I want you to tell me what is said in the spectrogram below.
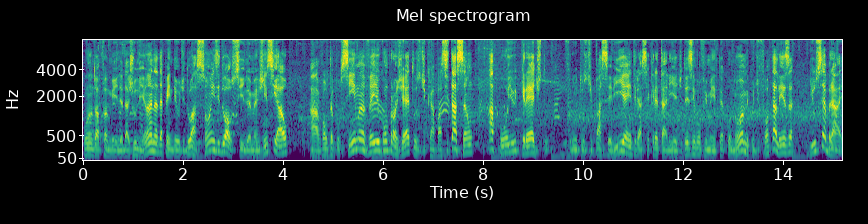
quando a família da Juliana dependeu de doações e do auxílio emergencial, a Volta por Cima veio com projetos de capacitação, apoio e crédito frutos de parceria entre a Secretaria de Desenvolvimento Econômico de Fortaleza e o SEBRAE.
